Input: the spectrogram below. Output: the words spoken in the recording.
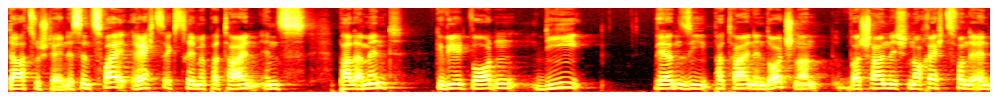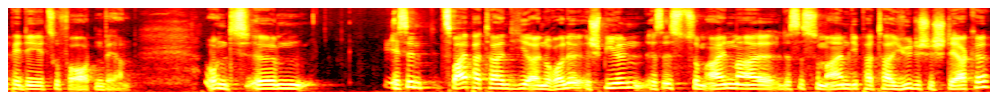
darzustellen. Es sind zwei rechtsextreme Parteien ins Parlament gewählt worden, die, wären sie Parteien in Deutschland, wahrscheinlich noch rechts von der NPD zu verorten wären. Und ähm, es sind zwei Parteien, die hier eine Rolle spielen. Es ist zum einen mal, das ist zum einen die Partei Jüdische Stärke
